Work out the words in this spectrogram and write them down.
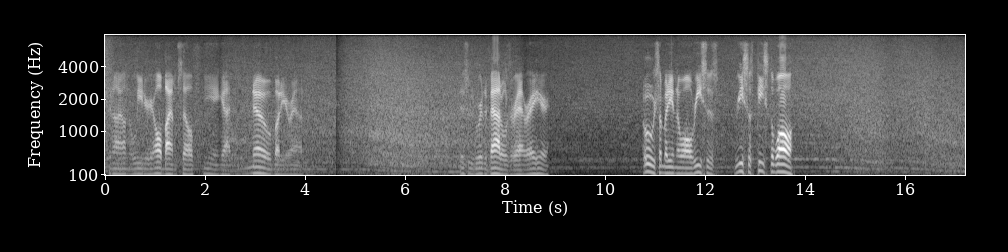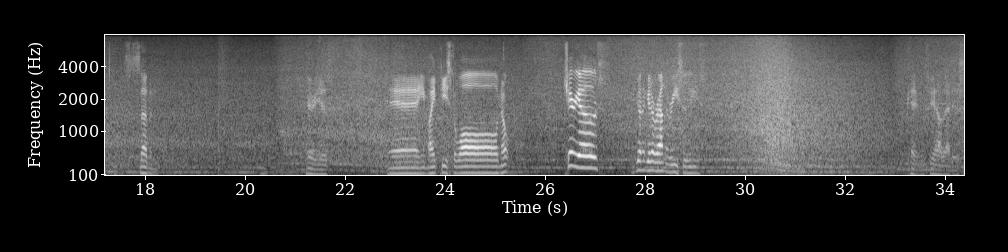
Keep an eye on the leader here, all by himself. He ain't got nobody around. This is where the battles are at, right here. Oh, somebody in the wall. Reese's. Reese's piece the wall. Seven. There he is. And he might piece the wall. Nope. Cheerios! He's gonna get around the Reese's. Okay, we'll see how that is.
